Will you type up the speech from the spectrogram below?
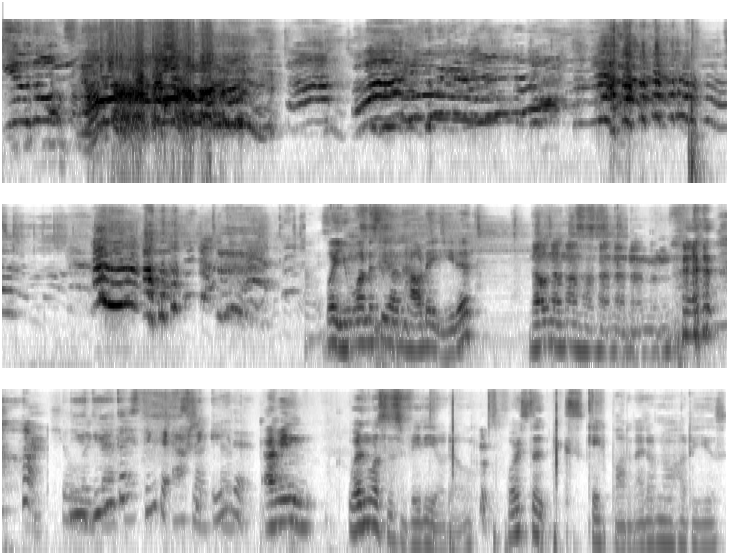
You know. Wait, you want to see on how they eat it? No, no, no, no, no, no, no, no. You, do you guys think they actually ate it? I mean, when was this video though? Where's the escape button? I don't know how to use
